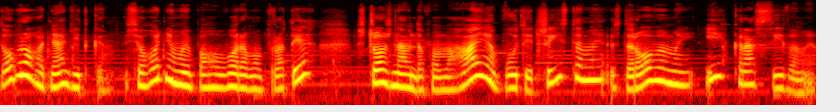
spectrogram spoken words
Доброго дня, дітки! Сьогодні ми поговоримо про те, що ж нам допомагає бути чистими, здоровими і красивими.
